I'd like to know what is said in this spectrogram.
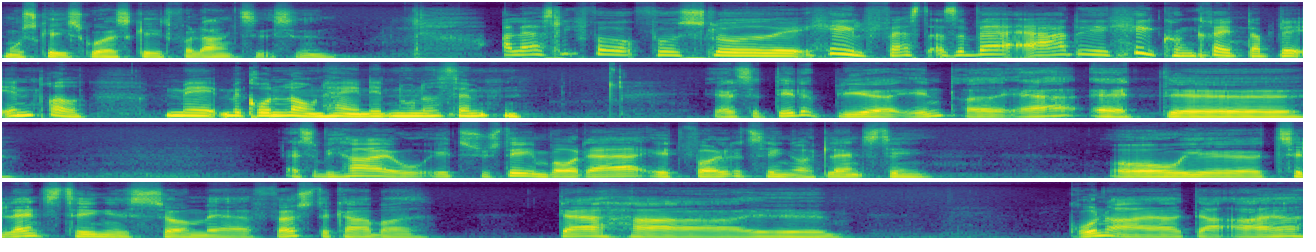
måske skulle have sket for lang tid siden. Og lad os lige få, få slået øh, helt fast. Altså, hvad er det helt konkret, der bliver ændret med, med grundloven her i 1915? Ja, altså, det, der bliver ændret, er, at øh, altså, vi har jo et system, hvor der er et folketing og et landsting. Og øh, til landstinget, som er førstekammeret, der har øh, grundejere, der ejer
